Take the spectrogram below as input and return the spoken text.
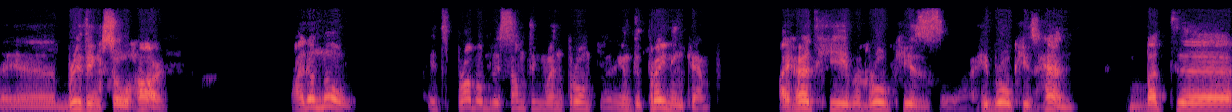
uh, breathing so hard I don't know. It's probably something went wrong in the training camp. I heard he broke his he broke his hand, but uh,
